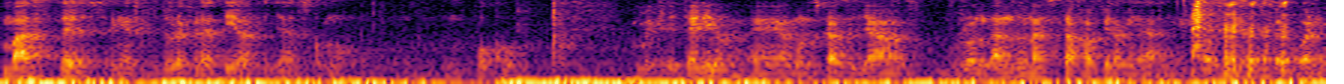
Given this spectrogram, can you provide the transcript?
másters en escritura creativa, que ya es como un poco, a mi criterio, en algunos casos ya rondando una estafa piramidal en Estados Unidos, pero bueno,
